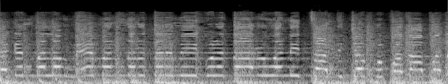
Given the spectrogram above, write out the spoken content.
జగన్ బలం మేమన్నారు తరిమి కొడతారు అని చాటి చెప్పు పదా పద.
